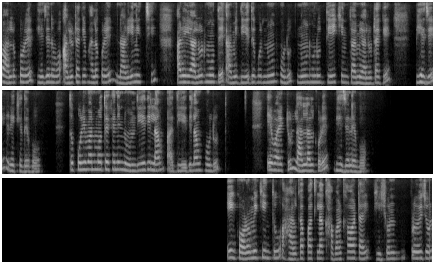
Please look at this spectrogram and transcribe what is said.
ভালো করে ভেজে নেব। আলুটাকে ভালো করে নাড়িয়ে নিচ্ছি। আর এই আলুর মধ্যে আমি দিয়ে দেব নুন, হলুদ। নুন, হলুদ দিয়েই কিন্তু আমি আলুটাকে ভেজে রেখে দেব। তো পরিমাণ মতো এখানে নুন দিয়ে দিলাম আর দিয়ে দিলাম হলুদ। এবার একটু লাল লাল করে ভেজে নেব। এই গরমে কিন্তু হালকা পাতলা খাবার খাওয়াটাই ভীষণ প্রয়োজন।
